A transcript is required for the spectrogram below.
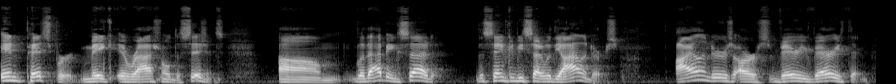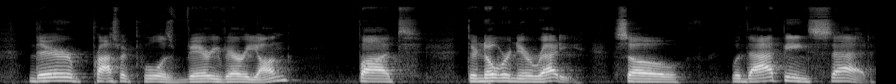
in Pittsburgh make irrational decisions. Um, with that being said, the same could be said with the Islanders. Islanders are very, very thin. Their prospect pool is very, very young, but they're nowhere near ready. So, with that being said,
